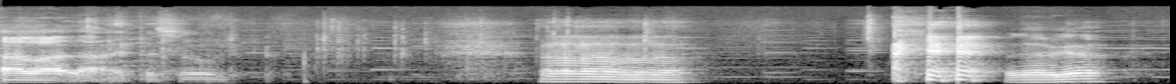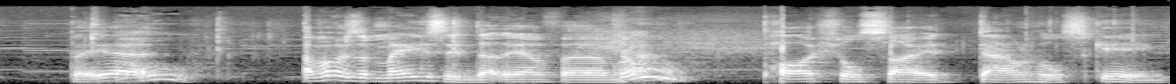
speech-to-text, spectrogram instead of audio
I like that episode. Uh, but there we go. But yeah, Oh, I thought it was amazing that they have um, partial sighted downhill skiing,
